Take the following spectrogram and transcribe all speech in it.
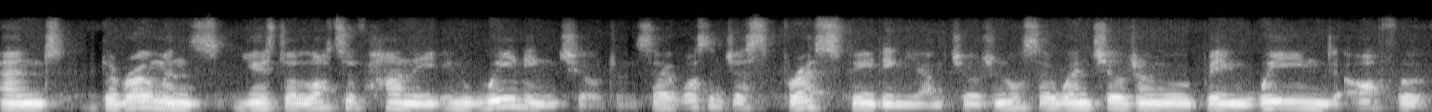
And the Romans used a lot of honey in weaning children. So it wasn't just breastfeeding young children, also when children were being weaned off of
